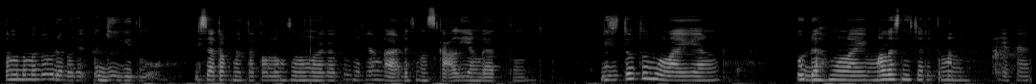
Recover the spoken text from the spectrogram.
teman-teman tuh udah pada pergi gitu. Di saat aku minta tolong sama mereka tuh mereka nggak ada sama sekali yang datang gitu. di situ tuh mulai yang udah mulai males nih cari teman ya kan.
